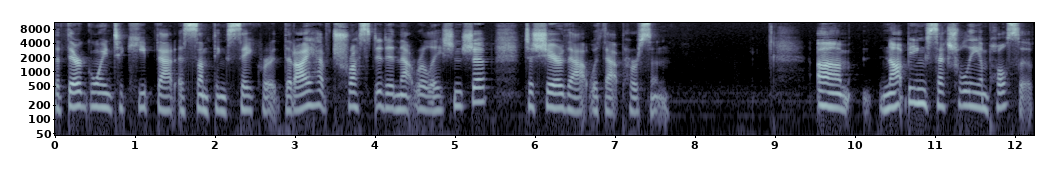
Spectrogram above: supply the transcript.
that they're going to keep that as something sacred, that I have trusted in that relationship to share that with that person. Um, not being sexually impulsive.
